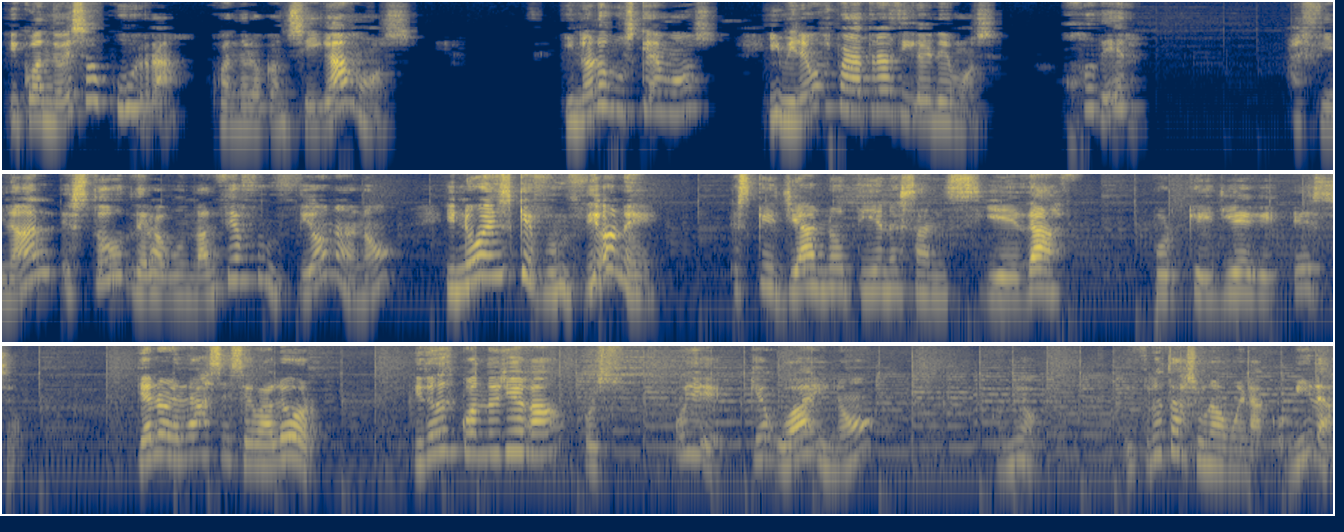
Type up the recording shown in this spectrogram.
Y cuando eso ocurra, cuando lo consigamos y no lo busquemos y miremos para atrás, diremos, joder, al final esto de la abundancia funciona, ¿no? Y no es que funcione, es que ya no tienes ansiedad porque llegue eso. Ya no le das ese valor. Y entonces cuando llega, pues, oye, qué guay, ¿no? Coño, disfrutas una buena comida.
